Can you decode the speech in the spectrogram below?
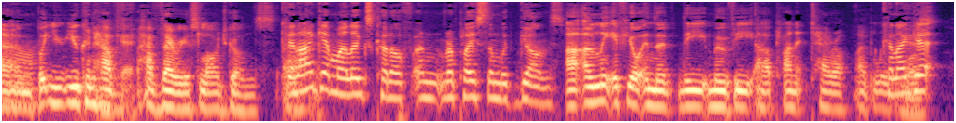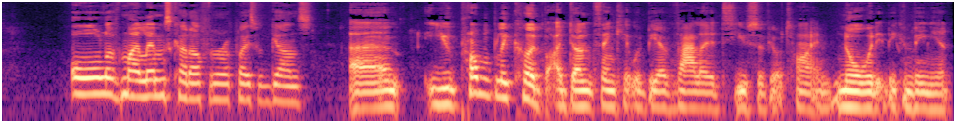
um, but you, you can have Okay. have various large guns. Can Uh, I get my legs cut off and replace them with guns? Uh, only if you're in the the movie uh, Planet Terror, I believe. Can it I was. get all of my limbs cut off and replaced with guns? Um, you probably could, but I don't think it would be a valid use of your time, nor would it be convenient.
